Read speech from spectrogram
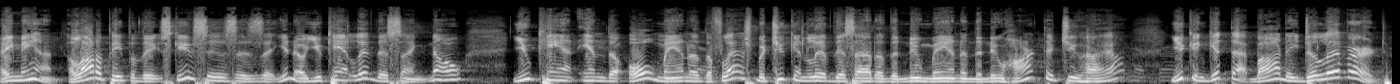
Amen. A lot of people, the excuse is, is that, you know, you can't live this thing. No, you can't in the old man of the flesh, but you can live this out of the new man and the new heart that you have. You can get that body delivered.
